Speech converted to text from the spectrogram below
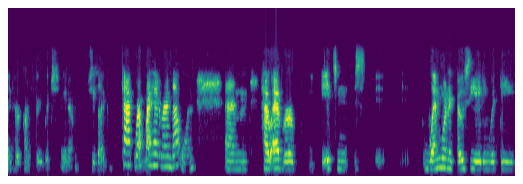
in her country, which you know she's like can't wrap my head around that one. Um, however, it's when we're negotiating with these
